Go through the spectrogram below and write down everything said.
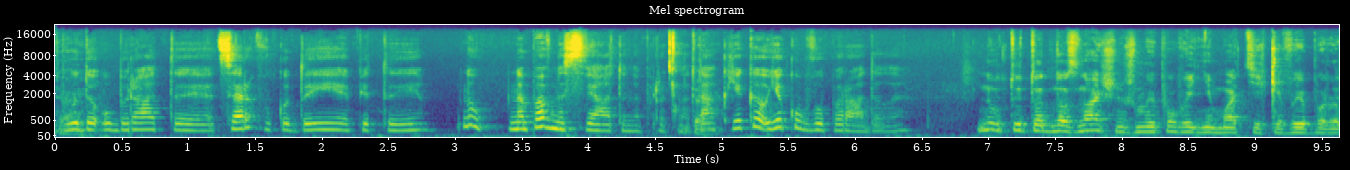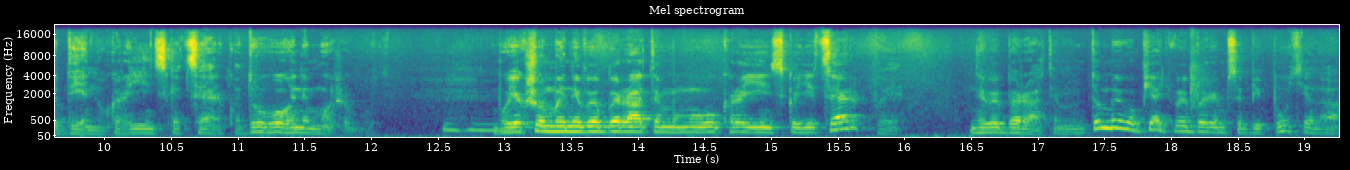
Так. буде обирати церкву, куди піти, ну, напевне, свято, наприклад, так? Так. Яке, яку б ви порадили? Ну тут однозначно ж ми повинні мати тільки вибор один українська церква, другого не може бути. Бо якщо ми не вибиратимемо української церкви, не вибиратимемо, то ми опять виберемо собі Путіна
